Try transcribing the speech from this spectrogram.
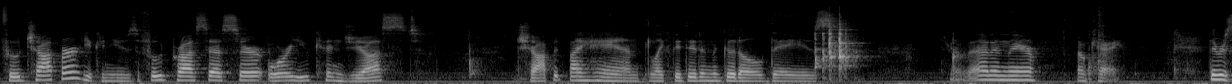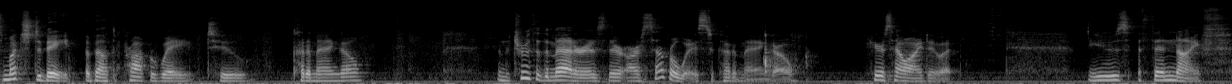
food chopper. You can use a food processor or you can just chop it by hand like they did in the good old days. Throw that in there. Okay. There is much debate about the proper way to cut a mango. And the truth of the matter is there are several ways to cut a mango. Here's how I do it. Use a thin knife.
